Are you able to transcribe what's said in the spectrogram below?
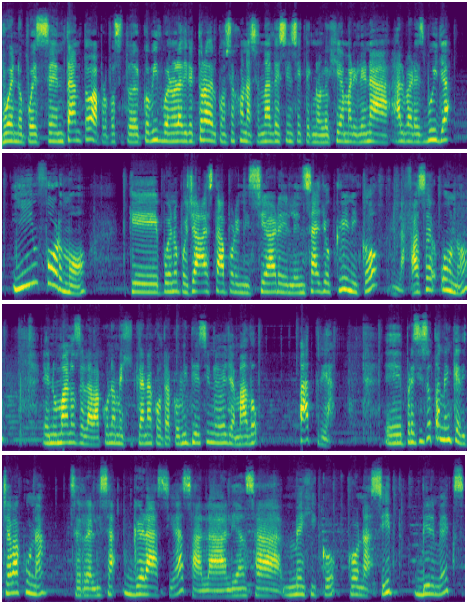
Bueno, pues en tanto, a propósito del COVID, bueno, la directora del Consejo Nacional de Ciencia y Tecnología, Marilena Álvarez Builla, informó que, bueno, pues ya está por iniciar el ensayo clínico en la fase 1 en humanos de la vacuna mexicana contra COVID-19 llamado Patria. Eh, preciso también que dicha vacuna se realiza gracias a la alianza México con ACID, Birmex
